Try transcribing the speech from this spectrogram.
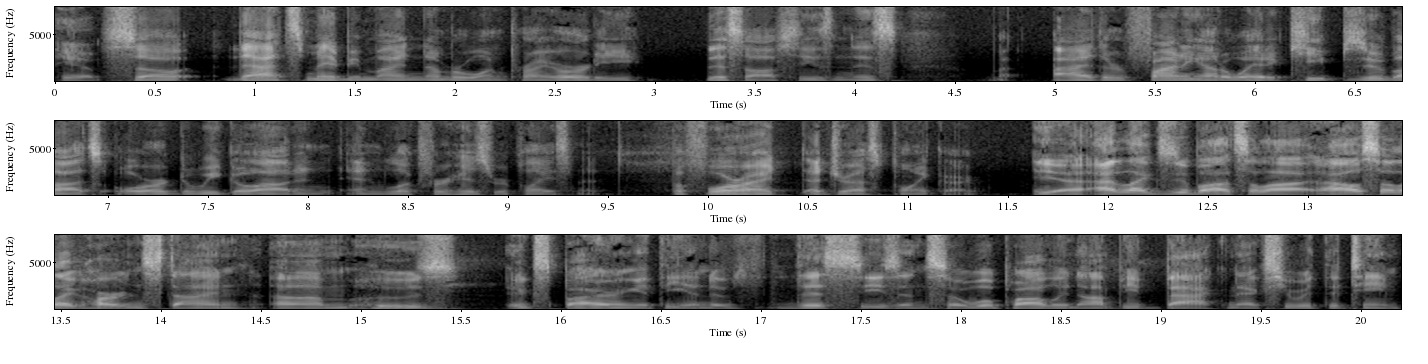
Yep. So that's maybe my number one priority this offseason is either finding out a way to keep Zubac or do we go out and, and look for his replacement before I address point guard. Yeah, I like Zubac a lot. I also like Hartenstein, um, who's expiring at the end of this season, so we'll probably not be back next year with the team.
